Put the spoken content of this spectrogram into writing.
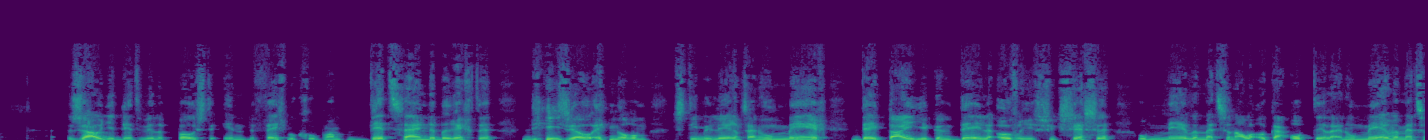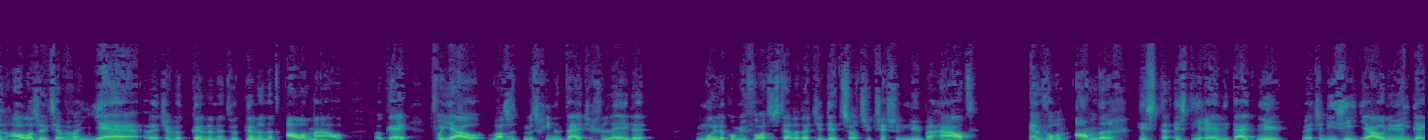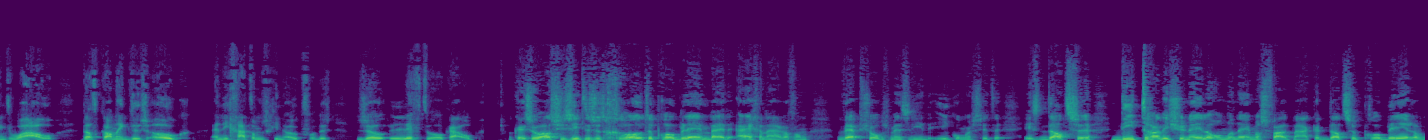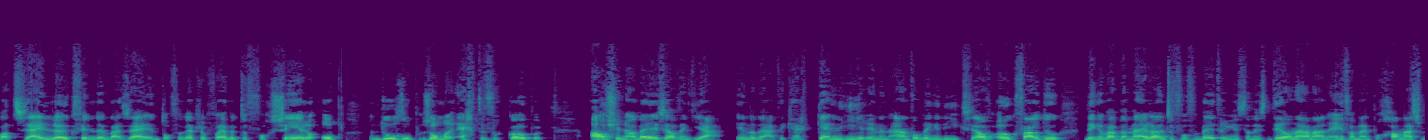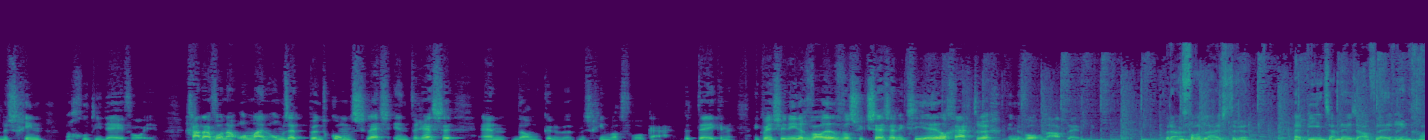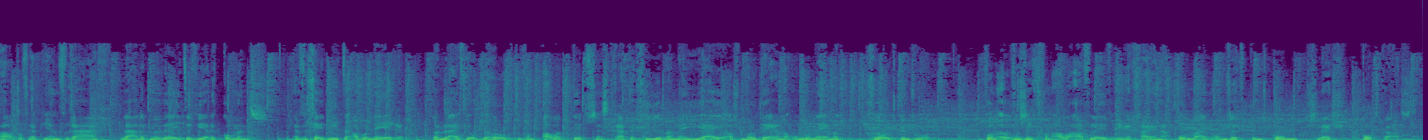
zou je dit willen posten in de Facebookgroep? Want dit zijn de berichten die zo enorm stimulerend zijn. Hoe meer detail je kunt delen over je successen, hoe meer we met z'n allen elkaar optillen. En hoe meer we met z'n allen zoiets hebben van, yeah, weet je, we kunnen het. We kunnen het allemaal. Oké? Voor jou was het misschien een tijdje geleden moeilijk om je voor te stellen dat je dit soort successen nu behaalt. En voor een ander is, de, is die realiteit nu. Weet je, die ziet jou nu en die denkt, wauw, dat kan ik dus ook. En die gaat er misschien ook voor. Dus zo liften we elkaar op. Oké, zoals je ziet is het grote probleem bij de eigenaren van webshops, mensen die in de e-commerce zitten, is dat ze die traditionele ondernemersfout maken. Dat ze proberen wat zij leuk vinden, waar zij een toffe webshop voor hebben, te forceren op een doelgroep zonder echt te verkopen. Als je nou bij jezelf denkt, ja, inderdaad, ik herken hierin een aantal dingen die ik zelf ook fout doe, dingen waar bij mij ruimte voor verbetering is, dan is deelname aan een van mijn programma's misschien een goed idee voor je. Ga daarvoor naar onlineomzet.com slash interesse en dan kunnen we misschien wat voor elkaar betekenen. Ik wens je in ieder geval heel veel succes en ik zie je heel graag terug in de volgende aflevering. Bedankt voor het luisteren. Heb je iets aan deze aflevering gehad of heb je een vraag? Laat het me weten via de comments. En vergeet niet te abonneren. Dan blijf je op de hoogte van alle tips en strategieën waarmee jij als moderne ondernemer groot kunt worden. Voor een overzicht van alle afleveringen ga je naar onlineomzet.com/podcast.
